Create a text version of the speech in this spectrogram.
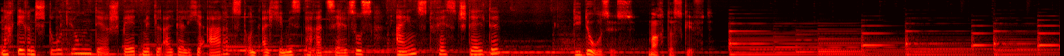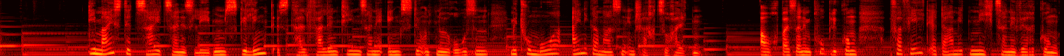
nach deren Studium der spätmittelalterliche Arzt und Alchemist Paracelsus einst feststellte: Die Dosis macht das Gift. Die meiste Zeit seines Lebens gelingt es Karl Valentin, seine Ängste und Neurosen mit Humor einigermaßen in Schach zu halten. Auch bei seinem Publikum verfehlt er damit nicht seine Wirkung,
